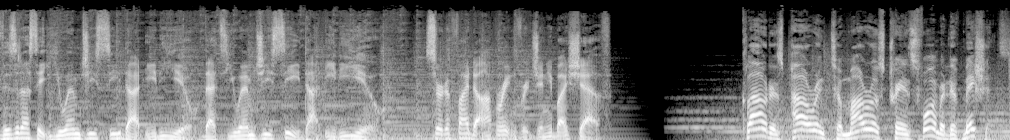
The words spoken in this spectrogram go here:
Visit us at umgc.edu. That's umgc.edu. Certified to operate in Virginia by SCHEV. Cloud is powering tomorrow's transformative missions.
